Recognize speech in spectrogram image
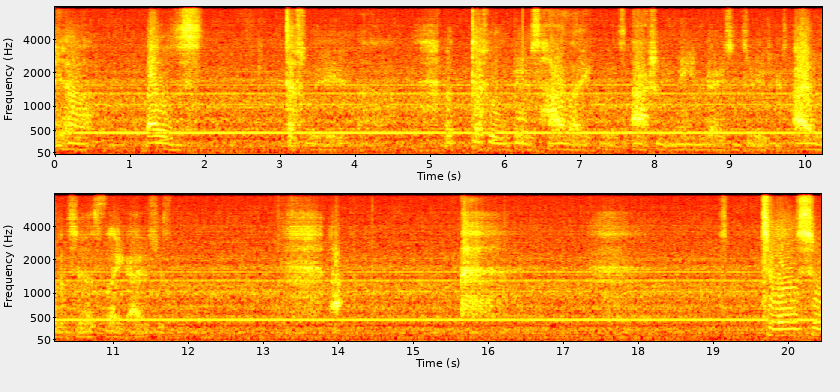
you know, that was definitely, uh, but definitely the biggest highlight was actually in three years. I was just like, I was just, to those who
